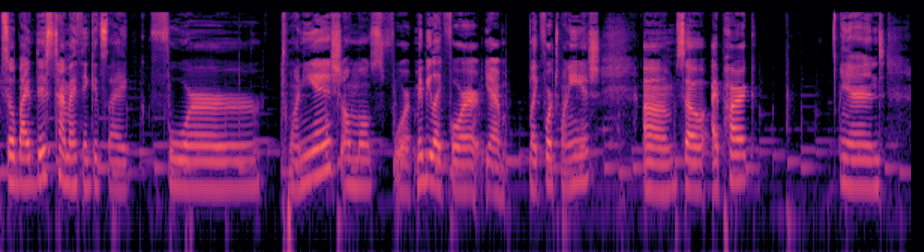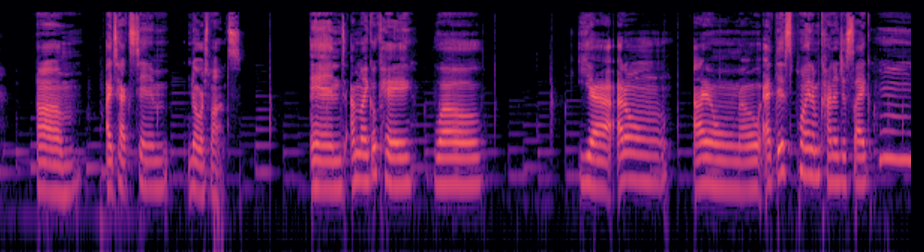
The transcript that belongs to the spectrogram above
so by this time, I think it's like four twenty ish, almost four, maybe like four, yeah, like four twenty ish. Um, so I park and um, I text him, no response. And I'm like, okay, well, yeah, I don't, I don't know. At this point, I'm kind of just like, hmm,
